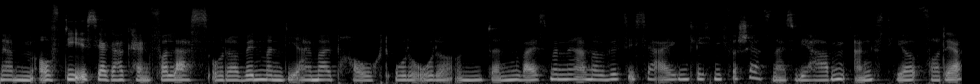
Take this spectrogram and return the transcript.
ähm, auf die ist ja gar kein Verlass oder wenn man die einmal braucht oder oder und dann weiß man, ja, man will sich ja eigentlich nicht verscherzen. Also wir haben Angst hier vor der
